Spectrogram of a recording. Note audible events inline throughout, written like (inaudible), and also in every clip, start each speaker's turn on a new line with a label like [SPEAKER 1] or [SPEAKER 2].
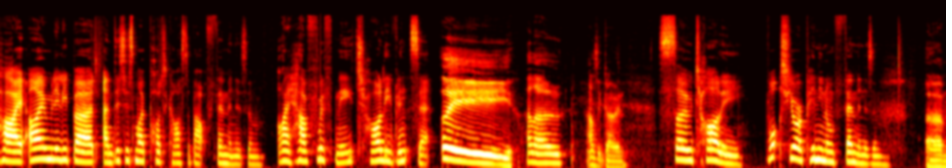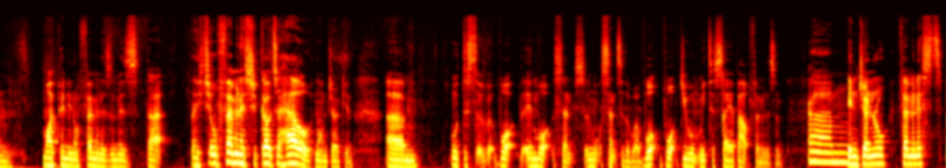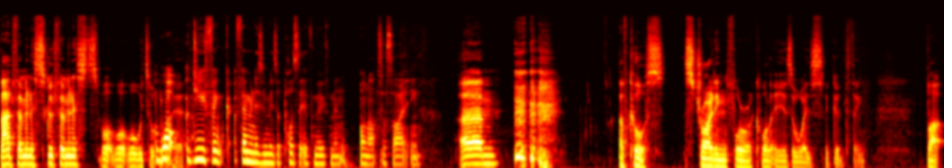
[SPEAKER 1] Hi, I'm Lily Bird, and this is my podcast about feminism. I have with me Charlie Vincent.
[SPEAKER 2] Hey, hello. How's it going?
[SPEAKER 1] So, Charlie, what's your opinion on feminism?
[SPEAKER 2] Um, my opinion on feminism is that all feminists should go to hell. No, I'm joking. Um, well, just uh, what in what sense? In what sense of the word? What What do you want me to say about feminism
[SPEAKER 1] Um,
[SPEAKER 2] in general? Feminists, bad feminists, good feminists. What What, what are we talking about here?
[SPEAKER 1] what do you think feminism is a positive movement on our society?
[SPEAKER 2] Um, (coughs) of course, striding for equality is always a good thing, but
